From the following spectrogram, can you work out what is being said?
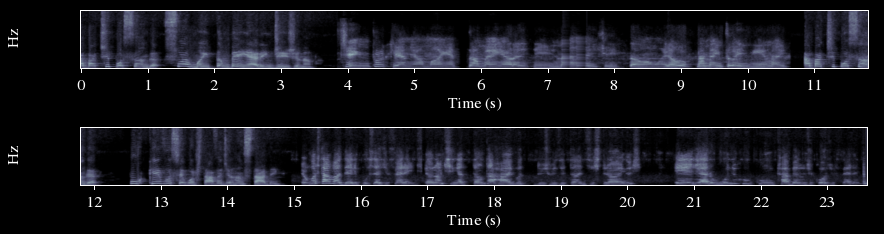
Abati Poçanga, sua mãe também era indígena? Sim, porque minha mãe também era indígena, então eu também sou indígena. Abati Poçanga, por que você gostava de Hanstaden? Eu gostava dele por ser diferente. Eu não tinha tanta raiva dos visitantes estranhos e ele era o único com um cabelo de cor diferente.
